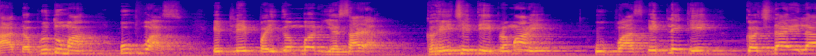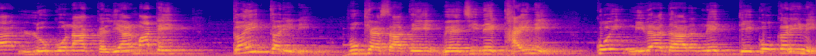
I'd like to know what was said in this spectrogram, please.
આ તપૃતુમાં ઉપવાસ એટલે પૈગંબર યસાયા કહે છે તે પ્રમાણે ઉપવાસ એટલે કે કચડાયેલા લોકોના કલ્યાણ માટે કંઈક કરીને ભૂખ્યા સાથે વહેંચીને ખાઈને કોઈ નિરાધારને ટેકો કરીને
